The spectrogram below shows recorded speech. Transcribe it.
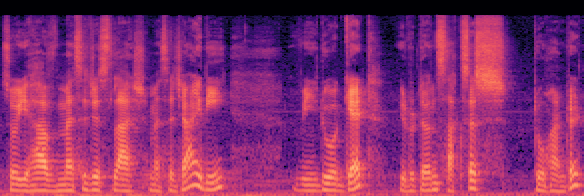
So you have messages slash message ID, we do a get, you return success 200.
